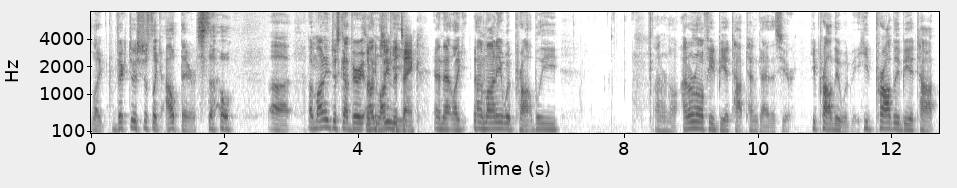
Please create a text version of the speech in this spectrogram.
like Victor's just like out there. So uh, Emoni just got very So unlucky, and that like Emoni would probably, I don't know, I don't know if he'd be a top ten guy this year. He probably would be. He'd probably be a top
